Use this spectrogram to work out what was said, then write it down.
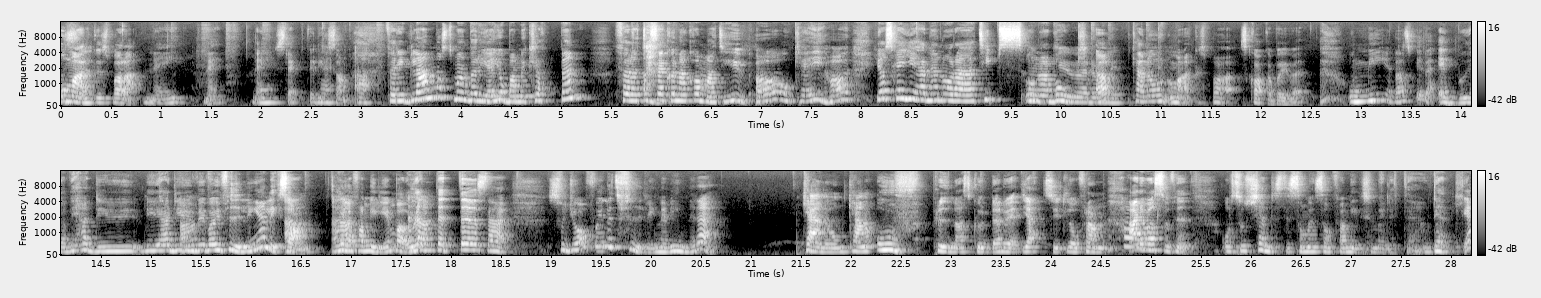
Och. Marcus bara, nej, nej, nej, släpp det liksom. Nej, ja. För ibland måste man börja jobba med kroppen för att det ska kunna komma till huvudet. Ja, okej, ja. Jag ska ge henne några tips och Åh, några bok. Ja, kanon. Och Marcus bara skakar på huvudet. Och medan vi Ebbe och jag, vi hade ju, vi hade ju, Ja. vi var ju feelingen liksom. Ja, Hela familjen bara, så här. Så jag får ju lite feeling när vi är inne där. Kanon, kanon, uff, prydnadskuddar, du vet, Yatzyt låg fram. Ja, det var så fint. Och så kändes det som en sån familj som är lite ordentliga.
